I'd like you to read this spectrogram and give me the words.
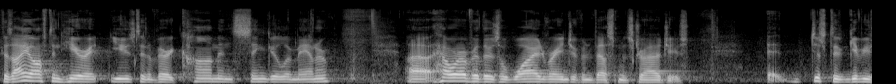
because I often hear it used in a very common, singular manner. Uh, however, there's a wide range of investment strategies. Uh, just to give you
